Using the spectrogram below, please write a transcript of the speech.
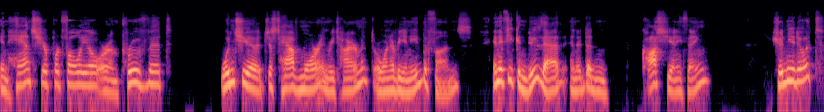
enhance your portfolio or improve it wouldn't you just have more in retirement or whenever you need the funds? And if you can do that and it doesn't cost you anything Shouldn't you do it?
